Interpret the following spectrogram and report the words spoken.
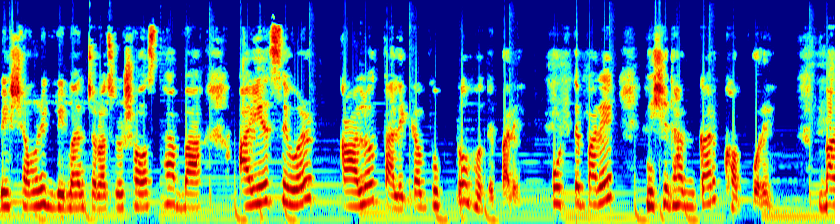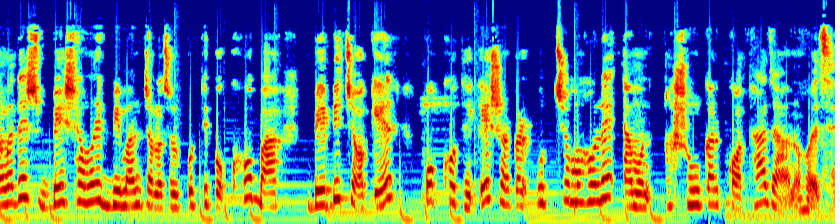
বেসামরিক বিমান চলাচল সংস্থা বা আইএসএও এর কালো তালিকাভুক্ত হতে পারে, পড়তে পারে নিষেধাজ্ঞার খপ্পরে। বাংলাদেশ বেসামরিক বিমান চলাচল কর্তৃপক্ষ বা বেবি চকের পক্ষ থেকে সরকার উচ্চ মহলে এমন আশঙ্কার কথা জানানো হয়েছে।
